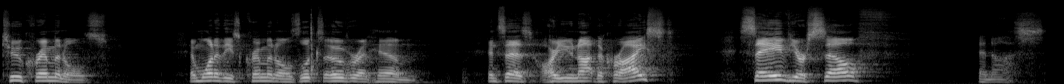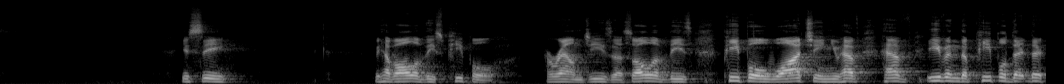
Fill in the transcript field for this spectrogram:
two criminals. And one of these criminals looks over at him and says, Are you not the Christ? Save yourself and us. You see, we have all of these people around Jesus, all of these people watching. You have, have even the people that they're,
